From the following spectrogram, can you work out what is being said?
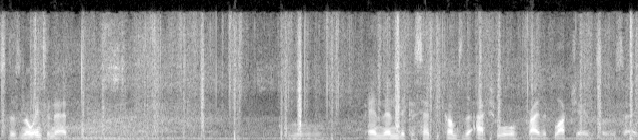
So there's no internet, and then the cassette becomes the actual private blockchain, so to say.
